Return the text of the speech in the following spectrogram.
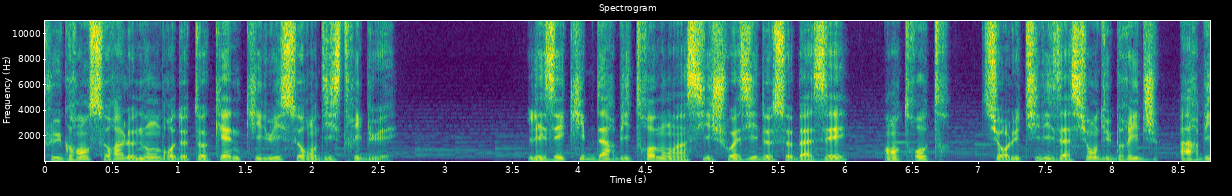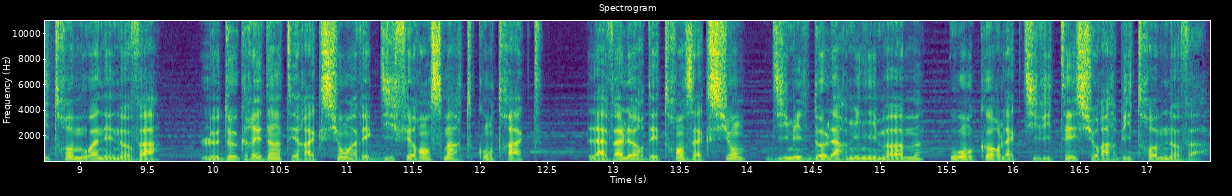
plus grand sera le nombre de tokens qui lui seront distribués. Les équipes d'Arbitrum ont ainsi choisi de se baser, entre autres, sur l'utilisation du bridge Arbitrum One et Nova, le degré d'interaction avec différents smart contracts, la valeur des transactions, 10 000 dollars minimum, ou encore l'activité sur Arbitrum Nova.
